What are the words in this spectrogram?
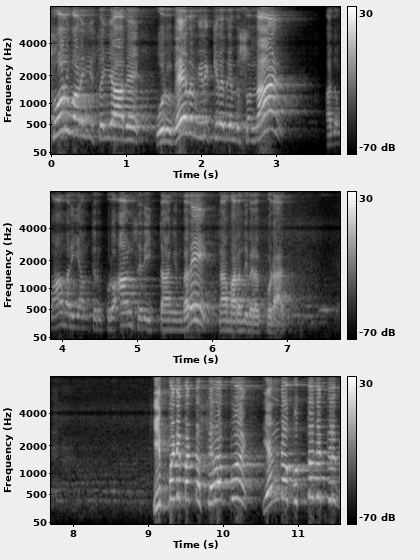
சோர்வடைய செய்யாதே ஒரு வேதம் இருக்கிறது என்று சொன்னால் அது மாமரியாம் திருக்குறான் குர்ஆன் தான் என்பதை நாம் மறந்துவிடக் கூடாது இப்படிப்பட்ட சிறப்பு எந்த புத்தகத்திற்கு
